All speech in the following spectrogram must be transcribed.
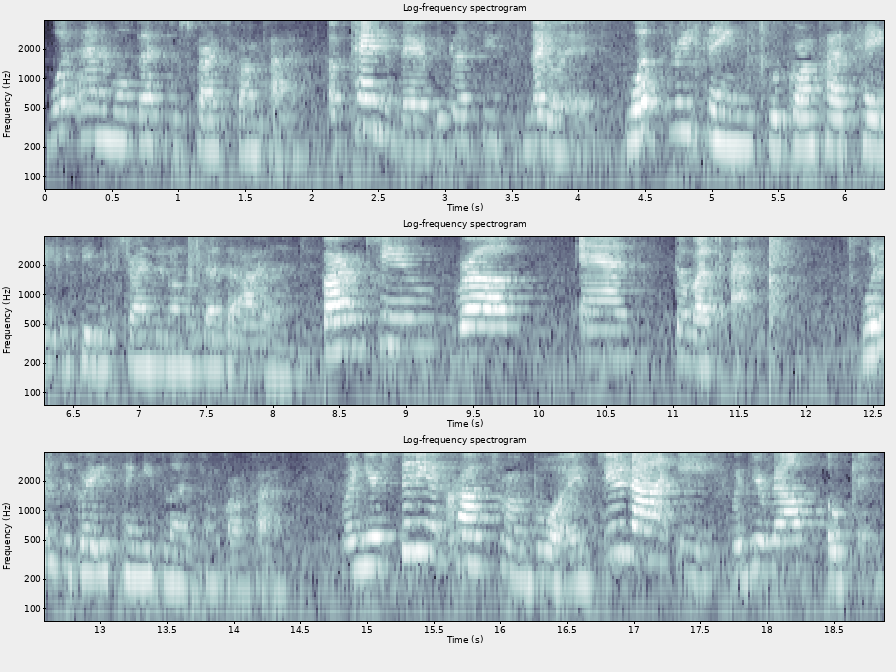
What animal best describes Grandpa? A panda bear because he's snuggly. What three things would Grandpa take if he was stranded on a desert island? Barbecue, rub, and the weather app. What is the greatest thing you've learned from Grandpa? When you're sitting across from a boy, do not eat with your mouth open.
